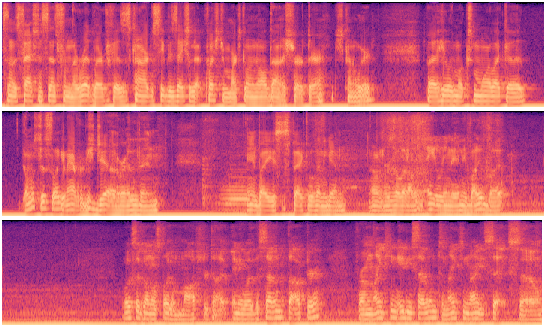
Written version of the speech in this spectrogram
some of his fashion sense from the Riddler because it's kind of hard to see, but he's actually got question marks going all down his shirt there, which is kind of weird. But he looks more like a, almost just like an average Joe rather than anybody you suspect. Well, then again, I don't reveal that I was an alien to anybody, but looks like almost like a mobster type. Anyway, the Seventh Doctor from 1987 to 1996. So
